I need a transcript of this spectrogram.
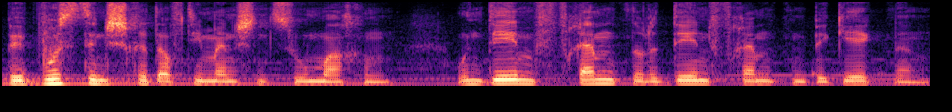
bewusst den Schritt auf die Menschen zumachen und dem Fremden oder den Fremden begegnen.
